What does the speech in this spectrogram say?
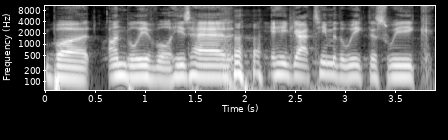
but unbelievable. He's had he got team of the week this week.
